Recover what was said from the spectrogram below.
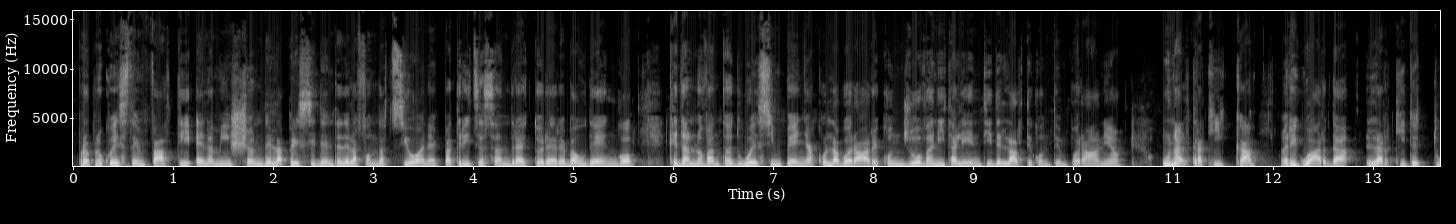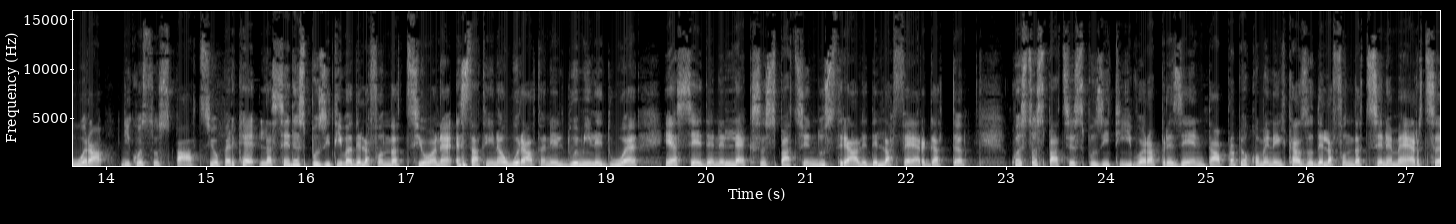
Proprio questa infatti è la mission della presidente della fondazione, Patrizia Sandretto Rere Baudengo, che dal 92 si impegna a collaborare con giovani talenti dell'arte contemporanea. Un'altra chicca riguarda l'architettura di questo spazio, perché la sede espositiva della fondazione è stata inaugurata nel 2002 e ha sede nell'ex spazio industriale della Fergat. Questo spazio espositivo rappresenta, proprio come nel caso della fondazione Merz,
